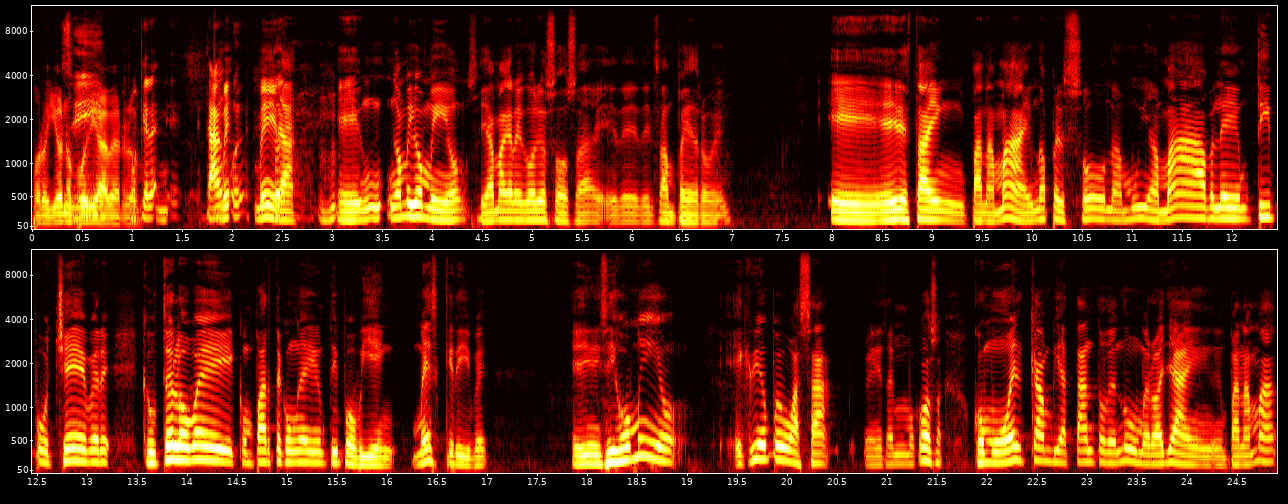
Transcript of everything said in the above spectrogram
Pero yo no Sí, podía verlo. La- eh, Mi- mira, eh, un, un amigo mío, se llama Gregorio Sosa, eh, de, del San Pedro. eh. Eh, él está en Panamá, es una persona muy amable, un tipo chévere, que usted lo ve y comparte con él, un tipo bien. Me escribe y dice, hijo mío, escribe por WhatsApp, esa misma cosa. Como él cambia tanto de número allá en, en Panamá,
